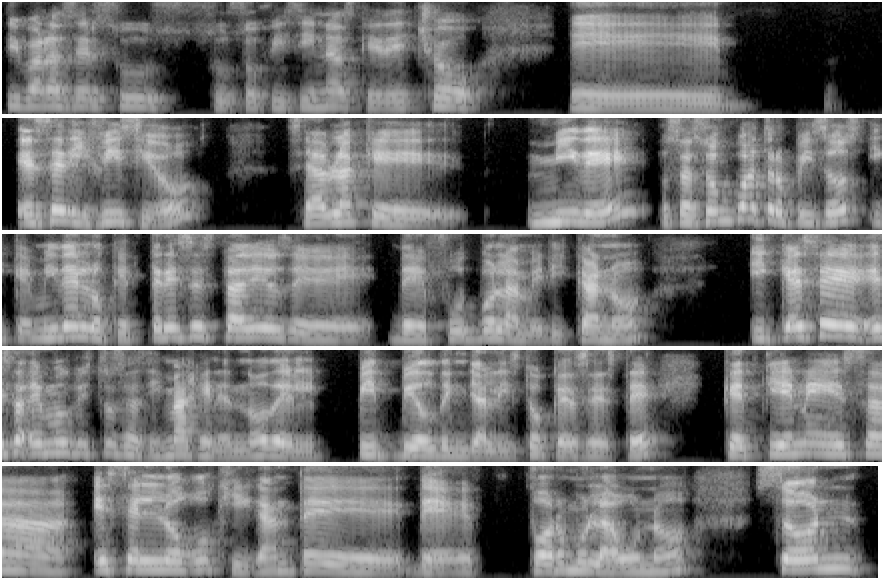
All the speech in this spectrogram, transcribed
Sí, van a ser sus, sus oficinas, que de hecho eh, ese edificio se habla que mide, o sea, son cuatro pisos y que mide lo que tres estadios de, de fútbol americano y que ese, esa, hemos visto esas imágenes, ¿no? Del pit building ya listo, que es este, que tiene esa, ese logo gigante de, Fórmula 1. Son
